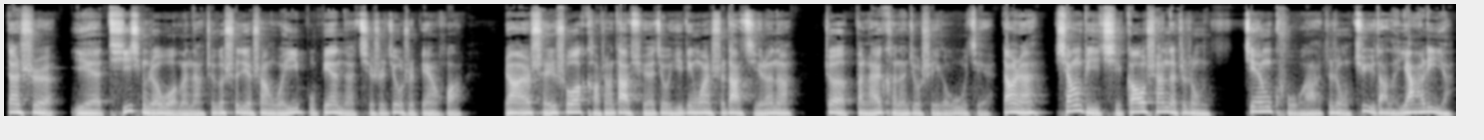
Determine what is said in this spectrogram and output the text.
但是也提醒着我们呢，这个世界上唯一不变的，其实就是变化。然而，谁说考上大学就一定万事大吉了呢？这本来可能就是一个误解。当然，相比起高山的这种艰苦啊，这种巨大的压力啊，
